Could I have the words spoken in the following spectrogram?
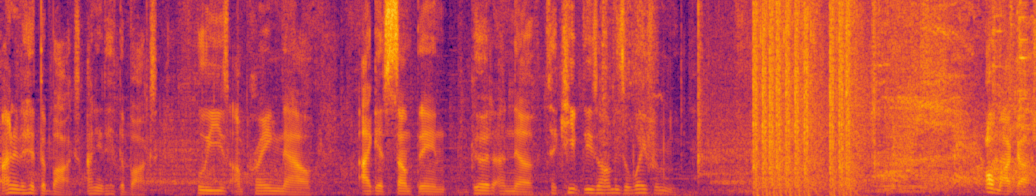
I need to hit the box. I need to hit the box. Please, I'm praying now I get something good enough to keep these zombies away from me. Oh my gosh.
